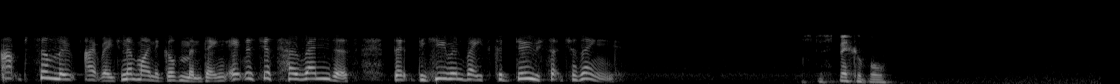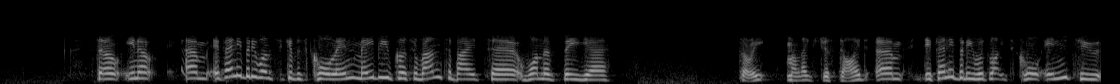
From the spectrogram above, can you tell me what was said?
absolute outrage. Never mind the government thing. It was just horrendous that the human race could do such a thing. It's despicable. So, you know, um, if anybody wants to give us a call in, maybe you've got a rant about uh, one of the. Uh, sorry, my legs just died. Um, if anybody would like to call in to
